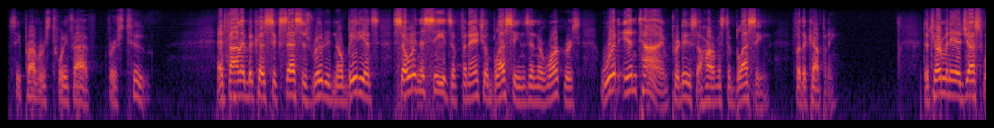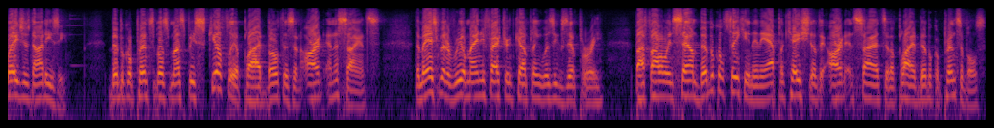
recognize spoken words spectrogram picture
See Proverbs 25, verse 2. And finally, because success is rooted in obedience, sowing the seeds of financial blessings in their workers would in time produce a harvest of blessing for the company. Determining a just wage is not easy. Biblical principles must be skillfully applied both as an art and a science. The management of Reell Manufacturing Company was exemplary. By following sound biblical thinking in the application of the art and science of applying biblical principles,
